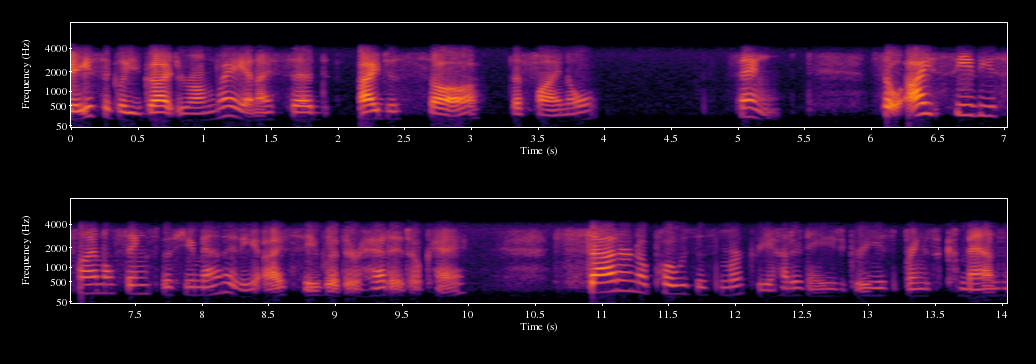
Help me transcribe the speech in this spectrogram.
basically, you got your own way. And I said, I just saw the final thing. So I see these final things with humanity. I see where they're headed, okay? Saturn opposes Mercury 180 degrees, brings command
